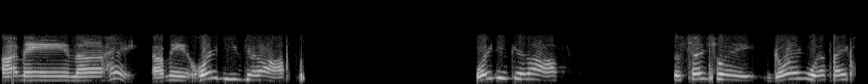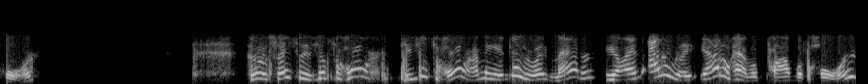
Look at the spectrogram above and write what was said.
I mean, uh, hey, I mean, where do you get off? Where do you get off essentially going with a whore who essentially is just a whore. She's just a whore. I mean, it doesn't really matter, you know. And I don't really, I don't have a problem with whores.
